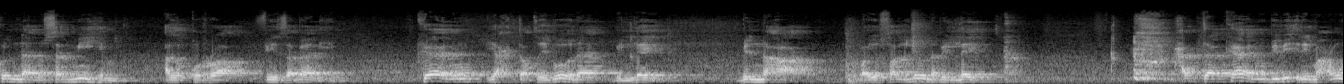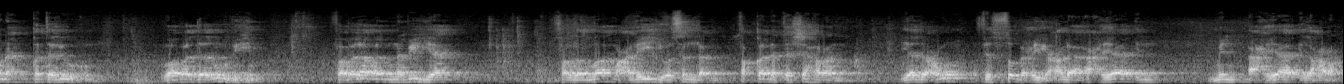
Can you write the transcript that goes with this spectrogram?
كنا نسميهم القراء في زمانهم. كانوا يحتطبون بالليل بالنهار ويصلون بالليل. حتى كانوا ببئر معونة قتلوهم وغدروا بهم. فبلغ النبي صلى الله عليه وسلم فقنت شهرا يدعو في الصبح على أحياء من أحياء العرب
